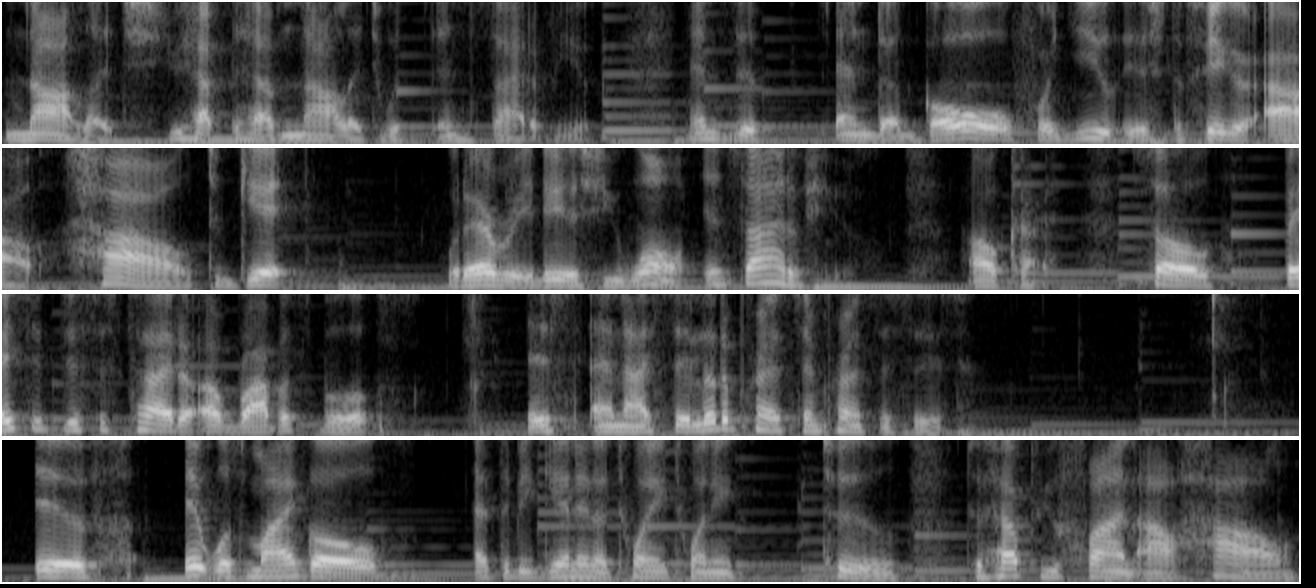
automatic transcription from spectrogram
knowledge, you have to have knowledge with inside of you. And the and the goal for you is to figure out how to get whatever it is you want inside of you. Okay. So basic this is title of Robert's book. It's and I say little prince and princesses. If it was my goal at the beginning of 2022 to help you find out how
